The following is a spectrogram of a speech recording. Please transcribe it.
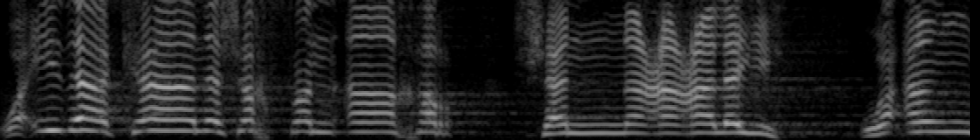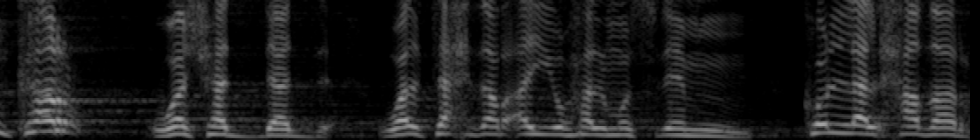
وإذا كان شخصا آخر شنع عليه وأنكر وشدد. ولتحذر أيها المسلم كل الحذر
